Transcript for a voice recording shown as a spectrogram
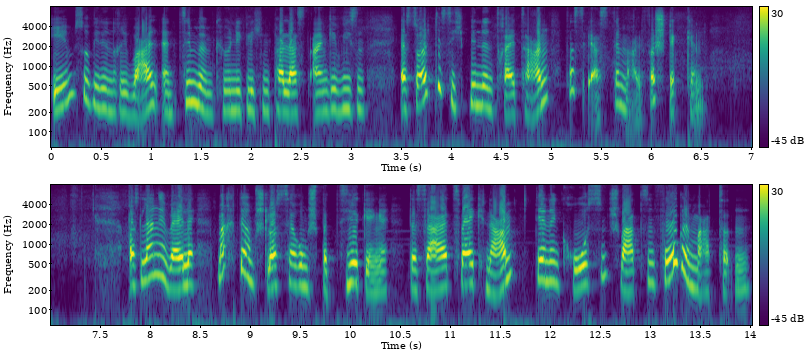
ebenso wie den Rivalen, ein Zimmer im königlichen Palast angewiesen. Er sollte sich binnen drei Tagen das erste Mal verstecken. Aus Langeweile machte er ums Schloss herum Spaziergänge. Da sah er zwei Knaben, die einen großen schwarzen Vogel marterten.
